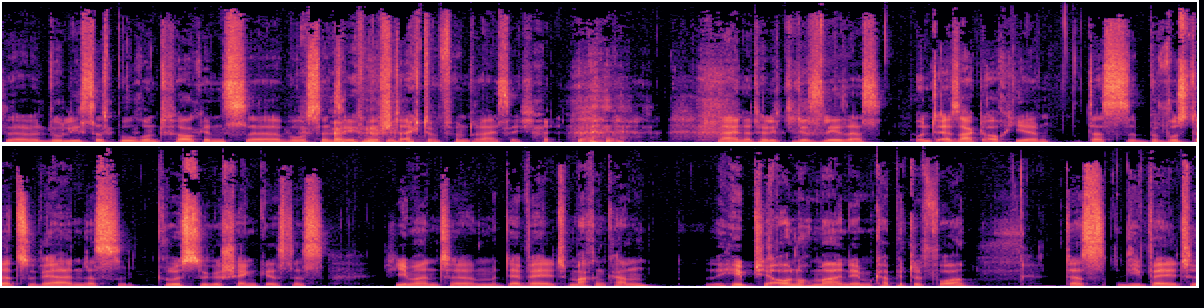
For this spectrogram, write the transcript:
du liest das Buch und Hawkins äh, Bewusstseinsebene steigt um 35. Nein, natürlich die des Lesers. Und er sagt auch hier, dass bewusster zu werden das größte Geschenk ist, das jemand ähm, der Welt machen kann. Hebt hier auch nochmal in dem Kapitel vor, dass die Welt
